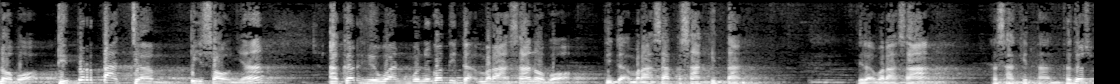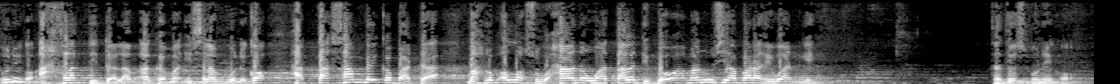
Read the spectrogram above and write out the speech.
napa? Dipertajam pisaunya agar hewan punika tidak merasa napa? Tidak merasa kesakitan. Tidak merasa kesakitan. Terus punika akhlak di dalam agama Islam punika hatta sampai kepada makhluk Allah Subhanahu wa taala di bawah manusia para hewan nggih. Terus punika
